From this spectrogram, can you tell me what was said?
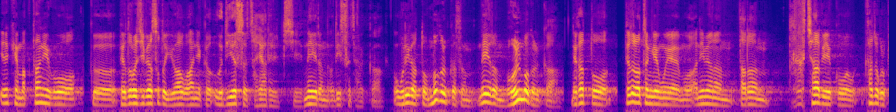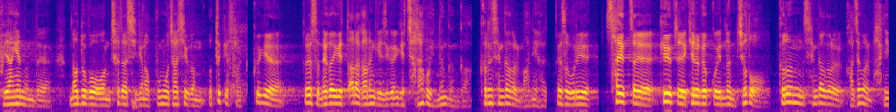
이렇게 막 다니고 그 베드로 집에서도 유하고 하니까 어디에서 자야 될지 내일은 어디서 잘까 우리가 또 먹을 것은 내일은 뭘 먹을까 내가 또 베드로 같은 경우에 뭐 아니면은 다른 다 잡이 있고 가족을 부양했는데 놔두고 온 처자식이나 부모 자식은 어떻게 살까 그게 그래서 내가 이게 따라가는 게 지금 이게 잘하고 있는 건가? 그런 생각을 많이 하죠. 그래서 우리 사역자의, 교육자의 길을 걷고 있는 저도 그런 생각을, 과정을 많이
